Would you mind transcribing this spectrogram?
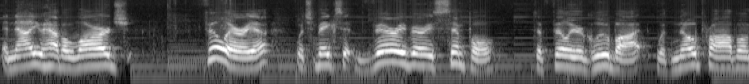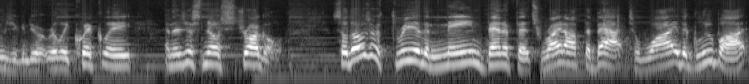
and now you have a large fill area, which makes it very, very simple to fill your glue bot with no problems. You can do it really quickly and there's just no struggle. So those are three of the main benefits right off the bat to why the GlueBot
